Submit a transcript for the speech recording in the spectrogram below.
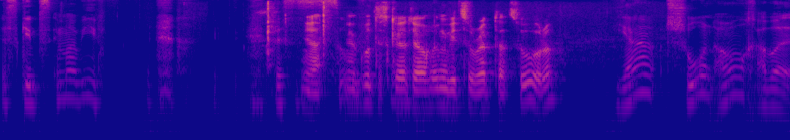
Es gibt's immer Beef. Das ist Ja, so ja gut, das gehört ja auch irgendwie zu Rap dazu, oder? Ja, schon auch, aber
